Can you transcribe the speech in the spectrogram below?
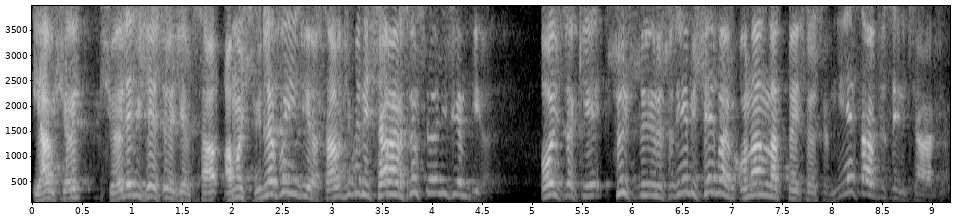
Ya şöyle, şöyle bir şey söyleyeceğim. Sav- ama şu lafı iyi diyor. Savcı beni çağırsın söyleyeceğim diyor. Oysa ki suç duyurusu diye bir şey var. Onu anlatmaya çalışıyorum. Niye savcı seni çağıracak?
